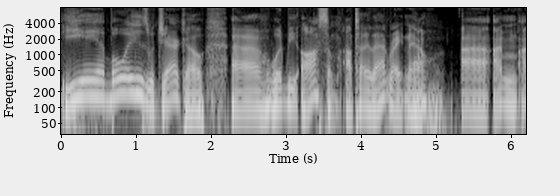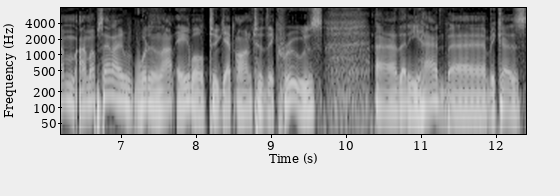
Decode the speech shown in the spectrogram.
yeah boys with Jericho uh, would be awesome. I'll tell you that right now. Uh, I'm I'm I'm upset I was not able to get onto the cruise uh, that he had uh, because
